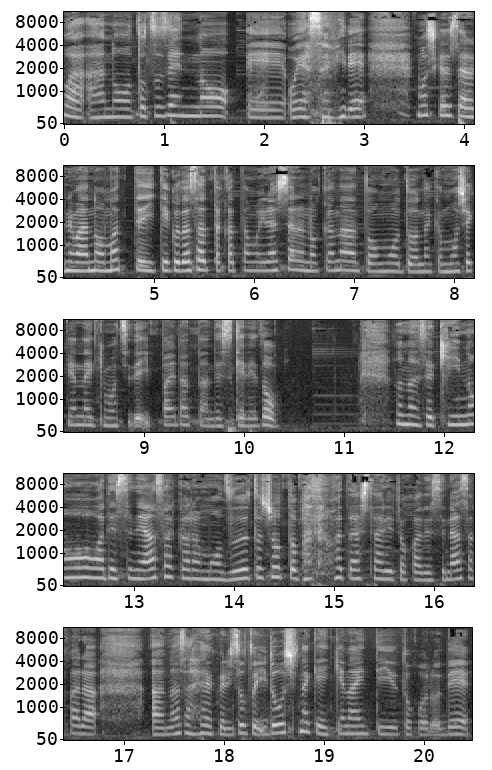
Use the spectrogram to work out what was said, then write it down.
はあの突然の、えー、お休みでもしかしたらねあの待っていてくださった方もいらっしゃるのかなと思うとなんか申し訳ない気持ちでいっぱいだったんですけれどそうなんですよ昨日はですね朝からもうずっとちょっとバタバタしたりとかですね朝からあの朝早くにちょっと移動しなきゃいけないっていうところで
